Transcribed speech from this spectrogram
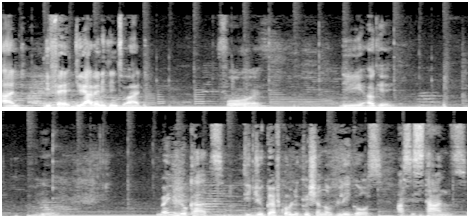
And Ife, do you have anything to add for the okay? You know, when you look at the geographical location of Lagos as it stands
